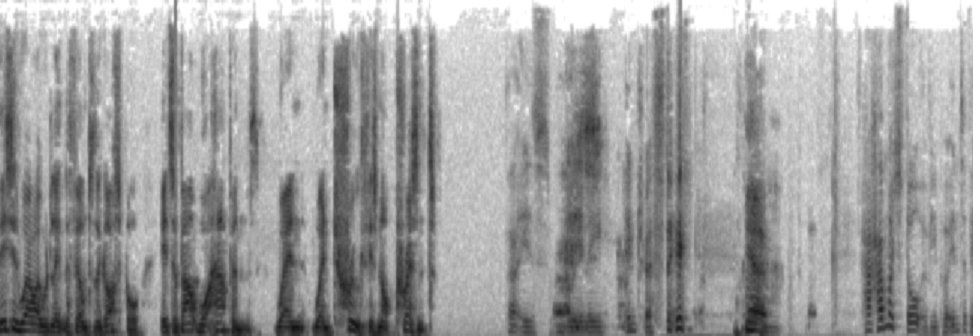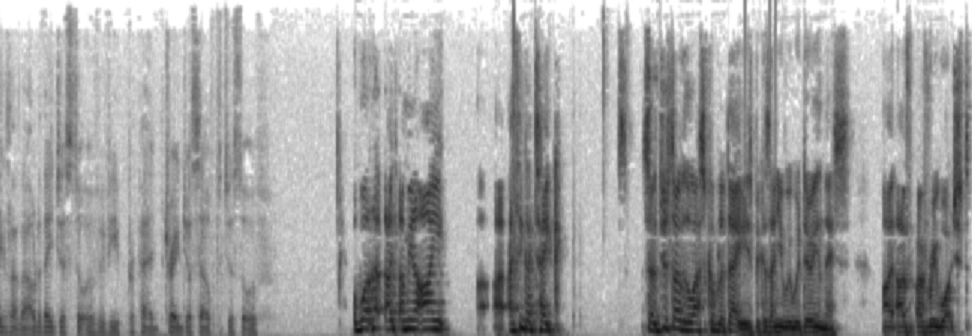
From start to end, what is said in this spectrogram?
this is where I would link the film to the gospel. It's about what happens when, when truth is not present. That is really interesting. Yeah. Um, how, how much thought have you put into things like that, or do they just sort of have you prepared, trained yourself to just sort of? Well, I, I mean, I, I think I take, so just over the last couple of days, because I knew we were doing this, I, I've, I've rewatched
